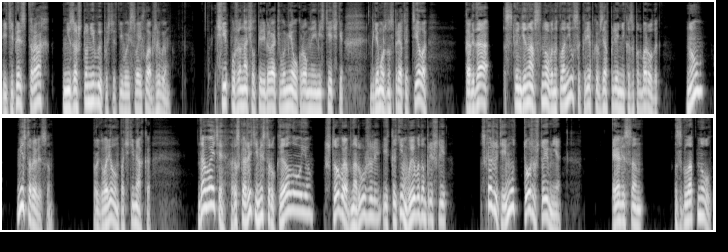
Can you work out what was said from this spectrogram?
и теперь страх ни за что не выпустит его из своих лап живым. Чип уже начал перебирать в уме укромные местечки, где можно спрятать тело, когда Скандинав снова наклонился, крепко взяв пленника за подбородок. — Ну, мистер Эллисон, — проговорил он почти мягко, — давайте, расскажите мистеру Кэллоую, что вы обнаружили и к каким выводам пришли. Скажите ему то же, что и мне. Эллисон сглотнул,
